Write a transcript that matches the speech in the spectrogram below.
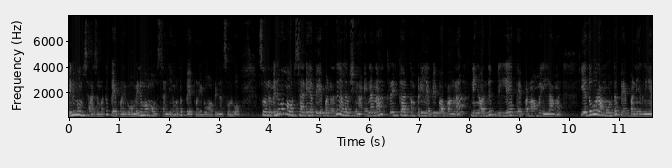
மினிமம் சார்ஜ் மட்டும் பே பண்ணிடுவோம். மினிமம் அவுட்ஸ்டாண்டிங்கை மட்டும் பே பண்ணிடுவோம் அப்படின்னு சொல்லுவோம். ஸோ இந்த மினிமம் அவுட்ஸ்டாண்டிங்கை பே பண்ணுறது நல்ல விஷயம் தான். என்னென்னா கிரெடிட் கார்டு கம்பெனியில் எப்படி பார்ப்பாங்கன்னா நீங்கள் வந்து பில்லே பே பண்ணாமல் இல்லாமல் ஏதோ ஒரு அமௌண்ட்டை பே பண்ணிடுறீங்க.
